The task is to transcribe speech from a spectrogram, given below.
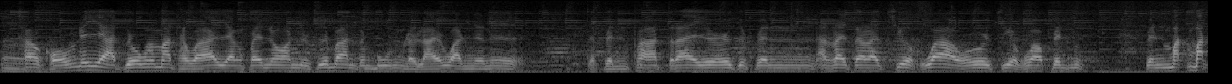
เออข้าวของได้ญาติโยมมามาถวายยังไปนอนอยู่ที่บ้านตำบูนหลาย ๆ วันอย่างนี้ จะเป็นผ้าไตรเอยจะเป็นอะไรต่ออะไรเชือกว่าวเอยเชือกว่าวเป็นเป็นมัดมัด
